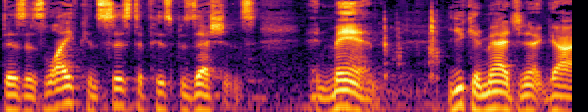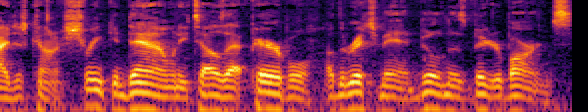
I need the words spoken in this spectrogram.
does his life consist of his possessions. And man, you can imagine that guy just kind of shrinking down when he tells that parable of the rich man building his bigger barns,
